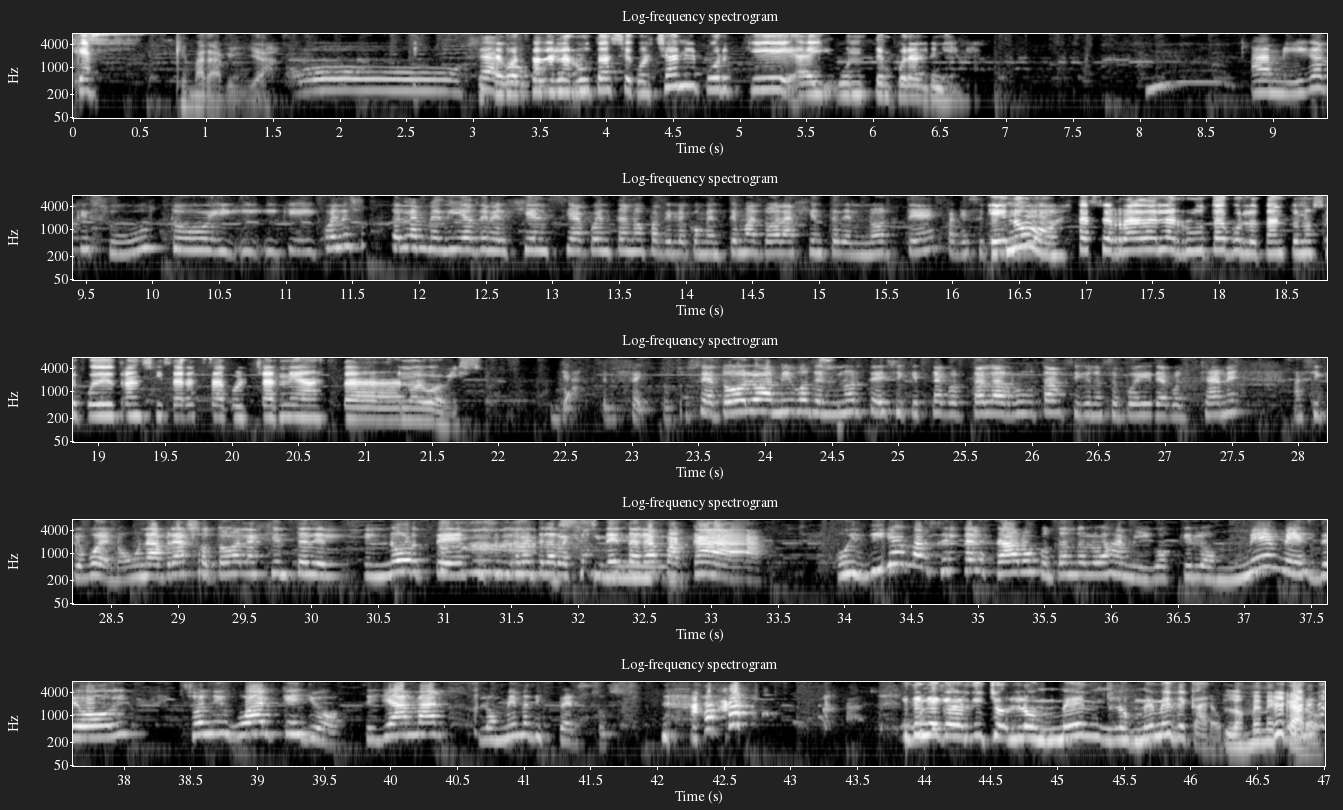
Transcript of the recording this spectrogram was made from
Yes. Qué maravilla. Oh, o sea, Está cortada la ruta hacia Colchane porque hay un temporal de nieve. Amiga, qué susto. ¿Y, y, y y cuáles son las medidas de emergencia? Cuéntanos para que le comentemos a toda la gente del norte. Para que se Eh, no, está cerrada la ruta, por lo tanto no se puede transitar hasta Colchane hasta nuevo aviso. Ya, perfecto. Entonces a todos los amigos del norte decir que está cortada la ruta, así que no se puede ir a Colchane. Así que bueno, un abrazo a toda la gente del norte, específicamente la región de. Tarapacá. Hoy día, Marcela, le estábamos contando a los amigos que los memes de hoy son igual que yo. Se llaman los memes dispersos. Y tenía que haber dicho los, mem- los memes de Caro. Los memes caros.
